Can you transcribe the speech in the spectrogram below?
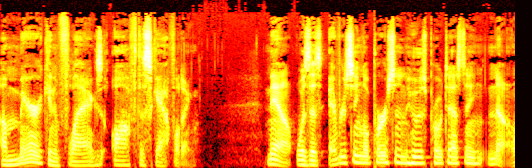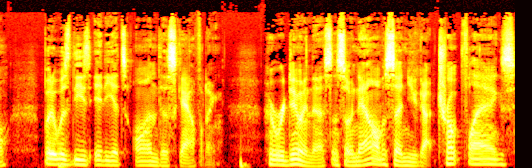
American flags off the scaffolding. Now, was this every single person who was protesting? No, but it was these idiots on the scaffolding who were doing this. And so now all of a sudden you got Trump flags,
